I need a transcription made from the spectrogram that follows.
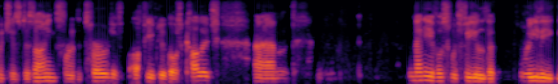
which is designed for the third of, of people who go to college? Um, many of us would feel that really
